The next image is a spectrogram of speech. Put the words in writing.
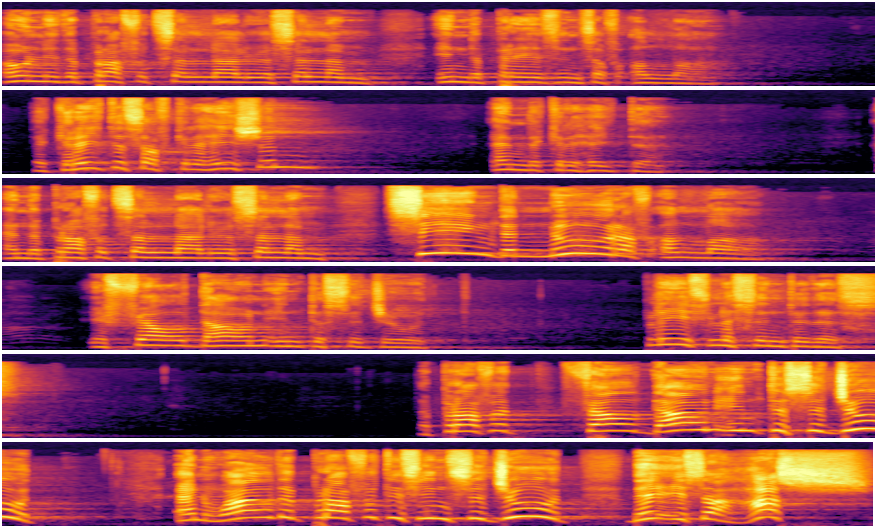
only the Prophet in the presence of Allah, the greatest of creation and the creator. And the Prophet ﷺ seeing the nur of Allah, he fell down into sujood. Please listen to this. The Prophet fell down into sujood. And while the Prophet is in sujood, there is a hush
